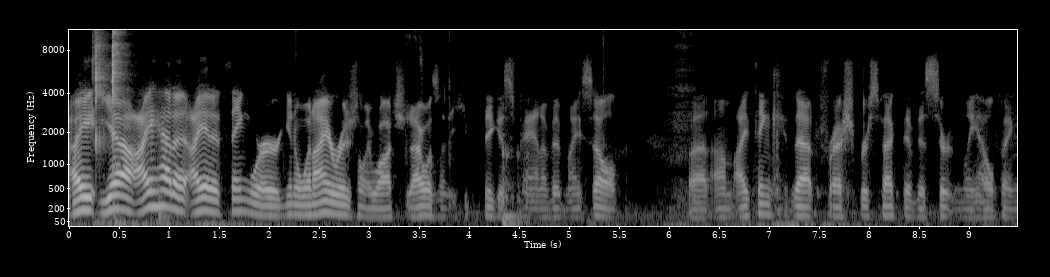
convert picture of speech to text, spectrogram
I yeah, I had a I had a thing where you know when I originally watched it, I wasn't the biggest fan of it myself, but um, I think that fresh perspective is certainly helping.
